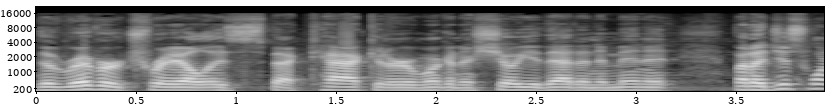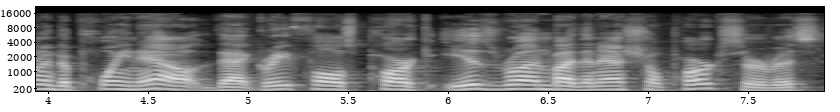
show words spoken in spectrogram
The river trail is spectacular, and we're going to show you that in a minute. But I just wanted to point out that Great Falls Park is run by the National Park Service,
